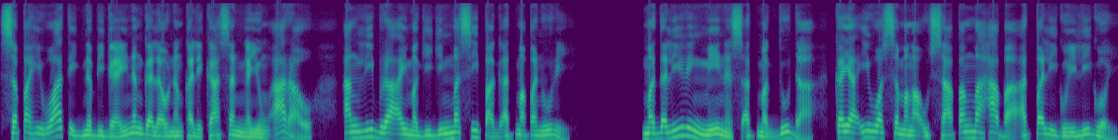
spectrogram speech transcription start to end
Sa pahiwatig na bigay ng galaw ng kalikasan ngayong araw, ang Libra ay magiging masipag at mapanuri. Madali ring menas at magduda, kaya iwas sa mga usapang mahaba at paligoy-ligoy.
